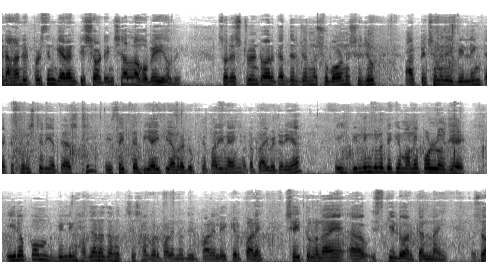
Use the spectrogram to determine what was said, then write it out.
এটা হান্ড্রেড পার্সেন্ট গ্যারান্টি শর্ট ইনশাল্লাহ হবেই হবে। সো রেস্টুরেন্ট ওয়ার্কারদের জন্য সুবর্ণ সুযোগ। আর পেছনের এই বিল্ডিংটা একটা টুরিস্ট এরিয়াতে আসছি। এই সাইডটা বিআইপি আমরা ঢুকতে পারি নাই, ওটা প্রাইভেট এরিয়া এই বিল্ডিংগুলো দেখে মনে পড়ল যে এইরকম বিল্ডিং হাজার হাজার হচ্ছে সাগর পাড়ে, নদীর পাড়ে, লেকের পাড়ে। সেই তুলনায় স্কিল্ড ওয়ার্কার নাই। সো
